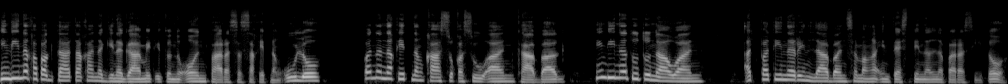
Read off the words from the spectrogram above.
Hindi nakapagtataka na ginagamit ito noon para sa sakit ng ulo, pananakit ng kasukasuan, kabag, hindi natutunawan, at pati na rin laban sa mga intestinal na parasito.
